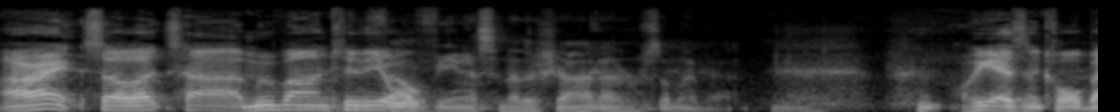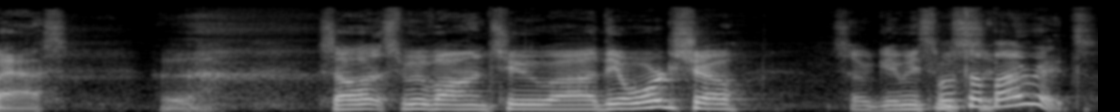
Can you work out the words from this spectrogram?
All right, so let's uh, move on to the award. Venus another shot, or something like that. Oh, he has Nicole Bass. So let's move on to uh, the award show. So give me some. What's the buy rates?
